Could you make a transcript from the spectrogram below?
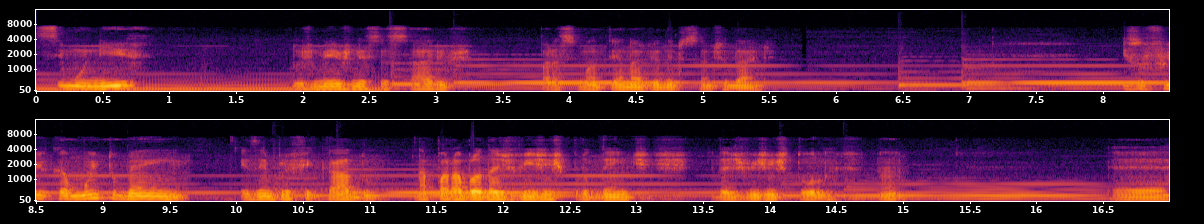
se munir dos meios necessários para se manter na vida de santidade. Isso fica muito bem exemplificado na parábola das virgens prudentes e das virgens tolas, né? é,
